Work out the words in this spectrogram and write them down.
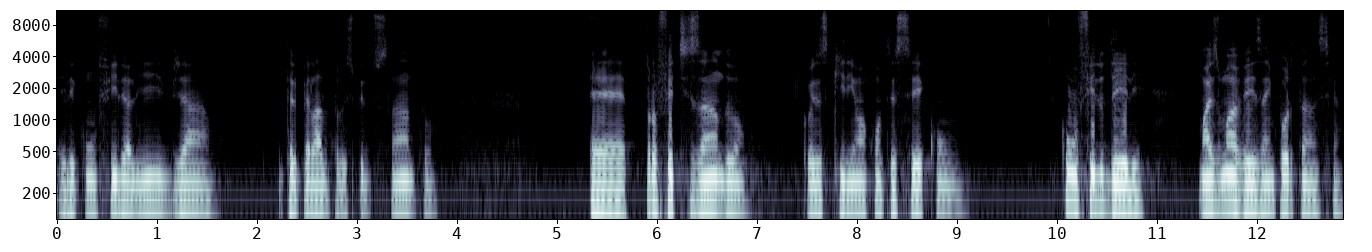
Ele com o filho ali já interpelado pelo Espírito Santo, é, profetizando coisas que iriam acontecer com, com o filho dele. Mais uma vez, a importância.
